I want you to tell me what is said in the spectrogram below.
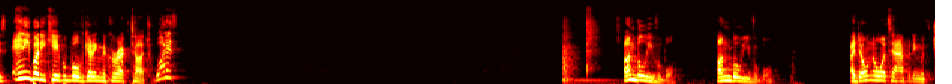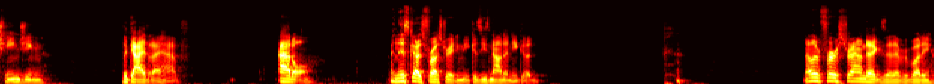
Is anybody capable of getting the correct touch? What is. Unbelievable. Unbelievable. I don't know what's happening with changing the guy that I have at all. And this guy's frustrating me because he's not any good. Another first round exit, everybody.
